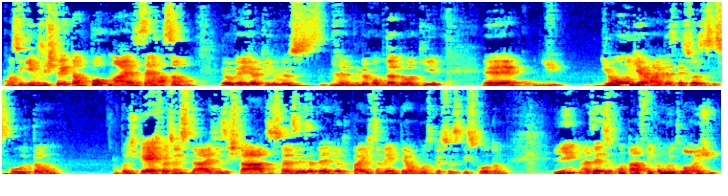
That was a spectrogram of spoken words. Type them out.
conseguirmos estreitar um pouco mais essa relação. Eu vejo aqui no, meus, no meu computador aqui é, de, de onde a maioria das pessoas escutam o podcast, quais são as cidades, os estados, às vezes até de outro país também, tem algumas pessoas que escutam, e às vezes o contato fica muito longe.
